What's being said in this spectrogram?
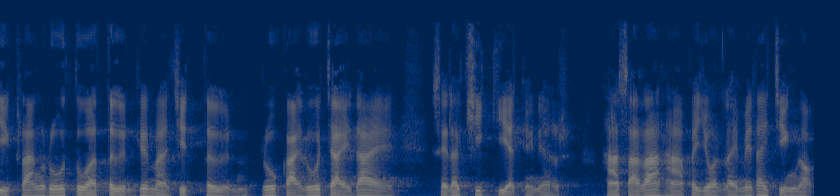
กี่ครั้งรู้ตัวตื่นขึ้นมาจิตตื่น รู้กายรู้ใจได้ เสร็จแล้วขี้เกียจอย่างนี้หาสาระหาประโยชน์อะไรไม่ได้จริงหรอก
